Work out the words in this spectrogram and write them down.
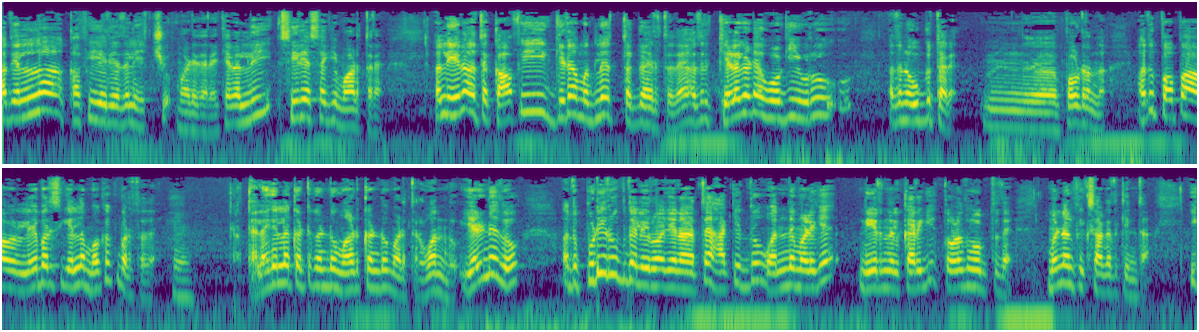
ಅದೆಲ್ಲ ಕಾಫಿ ಏರಿಯಾದಲ್ಲಿ ಹೆಚ್ಚು ಮಾಡಿದ್ದಾರೆ. ಯಾಕೆಂದ್ರೆ ಅಲ್ಲಿ ಸೀರಿಯಸ್ ಆಗಿ ಮಾಡ್ತಾರೆ. ಅಲ್ಲಿ ಏನಾಗುತ್ತೆ ಕಾಫಿ ಗಿಡ ಮೊದಲೇ ತಗ್ಗ ಇರ್ತದೆ. ಅದ್ರ ಕೆಳಗಡೆ ಹೋಗಿ ಇವರು ಅದನ್ನು ಉಗ್ಗುತ್ತಾರೆ ಪೌಡರ್ನ ಅದು ಪಾಪ ಲೇಬರ್ಸ್ಗೆಲ್ಲ ಮುಖಕ್ಕೆ ಬರ್ತದೆ. ತಲೆಗೆಲ್ಲ ಕಟ್ಕೊಂಡು ಮಾಡ್ಕೊಂಡು ಮಾಡ್ತಾರೆ. ಒಂದು. ಎರಡನೇದು ಅದು ಪುಡಿ ರೂಪದಲ್ಲಿ ಇರುವಾಗ ಏನಾಗುತ್ತೆ? ಹಾಕಿದ್ದು ಒಂದು ಮಳೆಗೆ ನೀರಿನಲ್ಲಿ ಕರಗಿ ತೊಳೆದು ಹೋಗ್ತದೆ. ಮಣ್ಣಲ್ಲಿ ಫಿಕ್ಸ್ ಆಗೋದಕ್ಕಿಂತ. ಈ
